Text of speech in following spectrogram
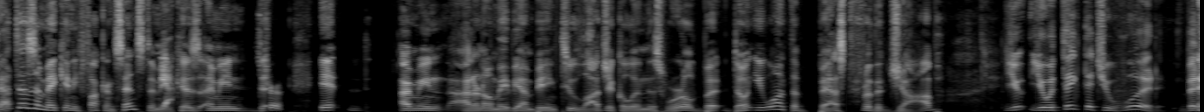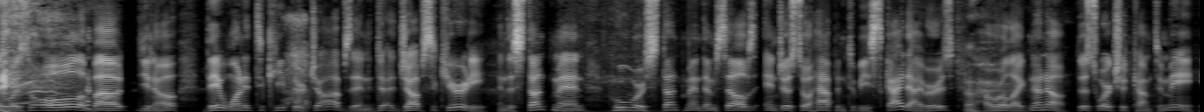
That doesn't make any fucking sense to me Yeah. because I mean, d- Sure. it. I mean, I don't know. Maybe I'm being too logical in this world, but don't you want the best for the job? You you would think that you would, but it was all about you know they wanted to keep their jobs and uh, job security, and the stuntmen who were stuntmen themselves and just so happened to be skydivers, were like, no, no, this work should come to me.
